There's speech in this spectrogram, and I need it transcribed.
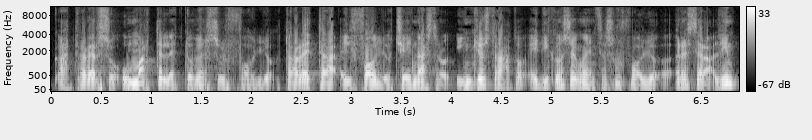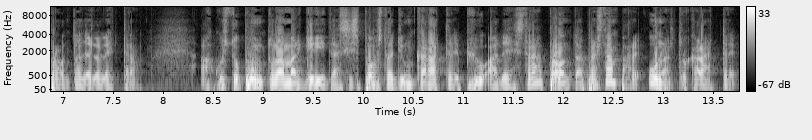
attraverso un martelletto verso il foglio. Tra la lettera e il foglio c'è il nastro inchiostrato e di conseguenza sul foglio resterà l'impronta della lettera. A questo punto la margherita si sposta di un carattere più a destra, pronta per stampare un altro carattere.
